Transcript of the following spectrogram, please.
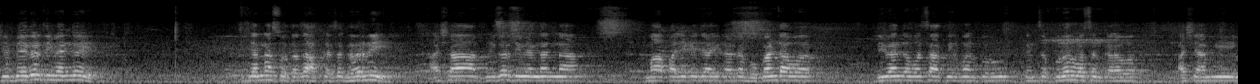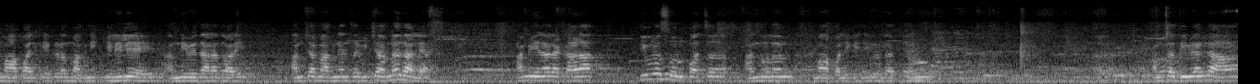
जे बेगर दिव्यांग आहेत ज्यांना स्वतःचं हक्काचं घर नाही अशा बेगर दिव्यांगांना महापालिकेच्या एखाद्या भूखंडावर दिव्यांग वसाहत निर्माण करून त्यांचं पुनर्वसन करावं अशी आम्ही महापालिकेकडं मागणी केलेली आहे. निवेदनाद्वारे आमच्या मागण्यांचा विचार न झाल्यास आम्ही येणाऱ्या काळात तीव्र स्वरूपाचं आंदोलन महापालिकेच्या विरोधात करू आमचा दिव्यांग हा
